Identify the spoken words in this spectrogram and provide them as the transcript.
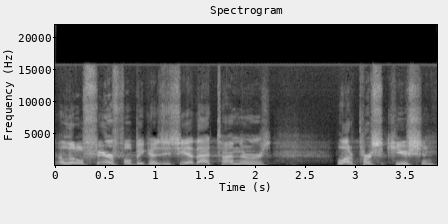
a little fearful because you see, at that time there was a lot of persecution.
